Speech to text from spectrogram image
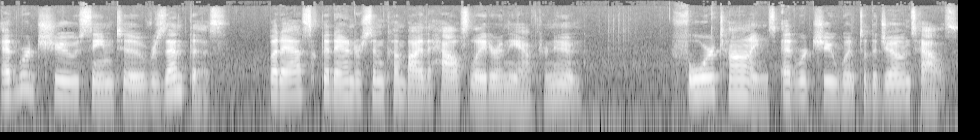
Edward Shue seemed to resent this, but asked that Anderson come by the house later in the afternoon. Four times Edward Shue went to the Jones house,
